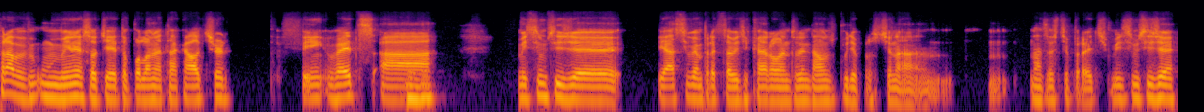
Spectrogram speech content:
Práve v Minnesota je to podľa mňa tá culture vec a uh-huh. myslím si, že ja si viem predstaviť, že Carol Anthony Towns bude proste na, na ceste preč. Myslím si, že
